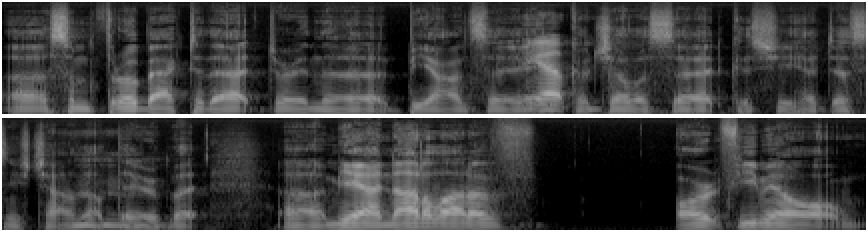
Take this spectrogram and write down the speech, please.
uh, some throwback to that during the Beyonce Yep. Coachella set because she had Destiny's Child out there. But um, yeah, not a lot of art female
